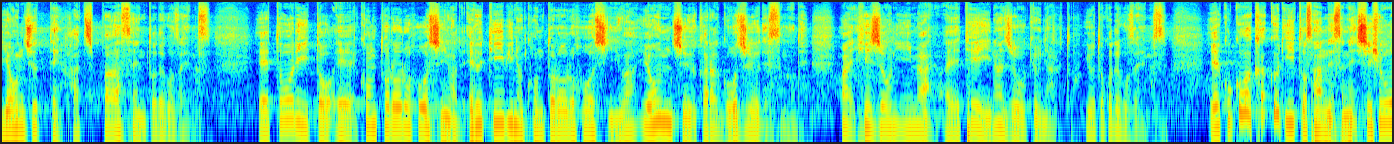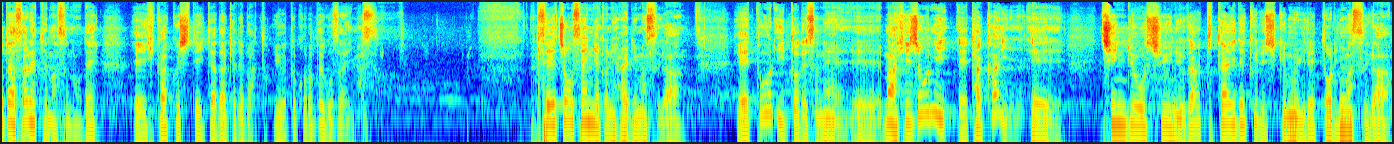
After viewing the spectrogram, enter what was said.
40.8%でございます。えトーリーと、えコントロール方針は LTV のコントロール方針は40から50ですので、まあ、非常に今、え定位な状況にあるというところでございます。えここは各リートさんですね指標を出されてますので、え比較していただければというところでございます。成長戦略に入りますが、えトーリーとですね、まあ、非常に高い、賃料収入が期待できる仕組みを入れておりますが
